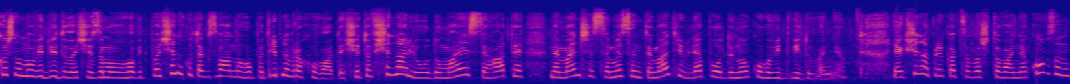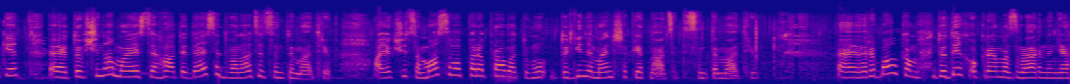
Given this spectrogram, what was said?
Кожному відвідувачу зимового відпочинку, так званого, потрібно врахувати, що товщина льоду має сягати не менше 7 см для поодинокого відвідування. Якщо, наприклад, це влаштування ковзанки, е, товщина має сягати 10-12 см. А якщо це масова переправа, тому тоді не менше 15 см. Е, Рибалкам до них окреме звернення.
